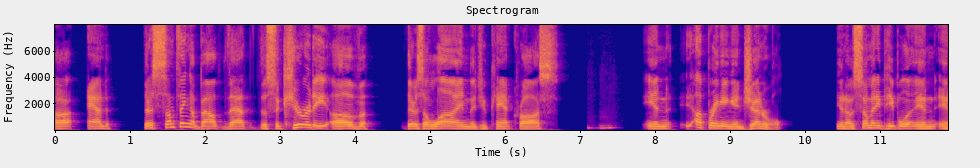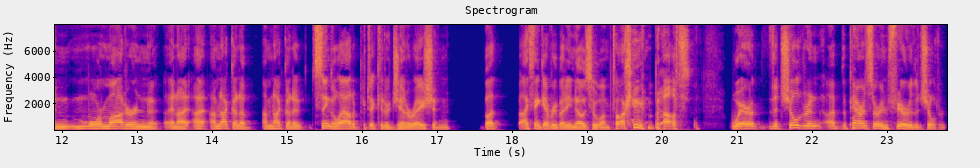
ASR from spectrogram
Uh, and there's something about that, the security of there's a line that you can't cross in upbringing in general. You know, so many people in in more modern, and I, I I'm not gonna I'm not gonna single out a particular generation, but I think everybody knows who I'm talking about, where the children, uh, the parents are in fear of the children,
